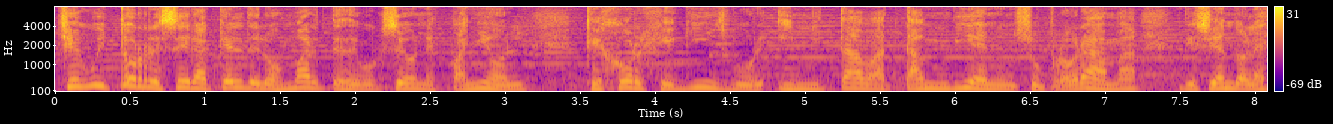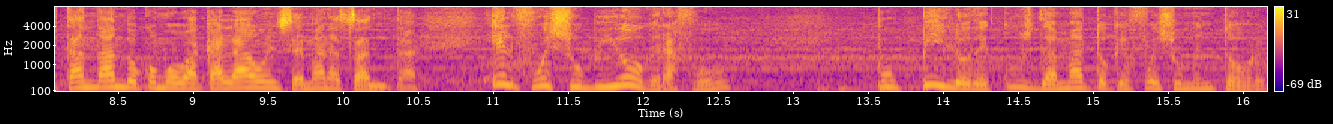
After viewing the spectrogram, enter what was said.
Chegui Torres era aquel de los martes de boxeo en español que Jorge Ginsburg imitaba tan bien en su programa, diciendo, la están dando como bacalao en Semana Santa. Él fue su biógrafo, pupilo de Cus D'Amato, que fue su mentor,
